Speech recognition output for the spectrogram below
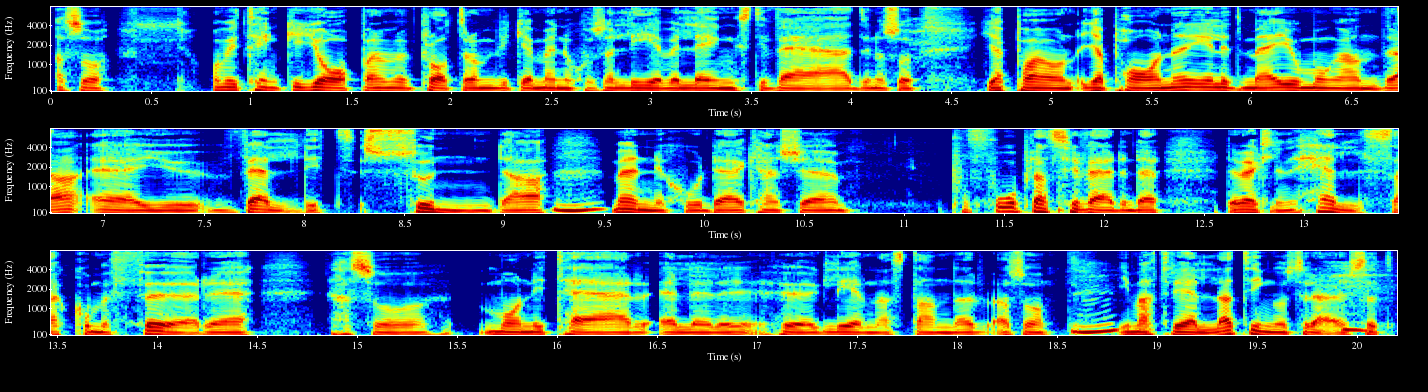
alltså om vi tänker Japan, om vi pratar om vilka människor som lever längst i världen och så. Japan, Japaner enligt mig och många andra är ju väldigt sunda Mm. människor. Där kanske på få platser i världen där, där verkligen hälsa kommer före alltså monetär eller hög levnadsstandard alltså Mm. i materiella ting och sådär. Så att,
